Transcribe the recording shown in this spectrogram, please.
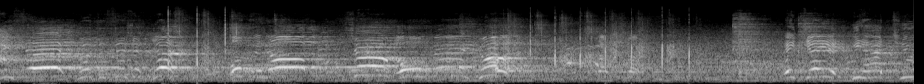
Reset! Good decision. Yes! Open up! Shoot! Open! Good! Nice shot. Hey, Jaden, we had two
